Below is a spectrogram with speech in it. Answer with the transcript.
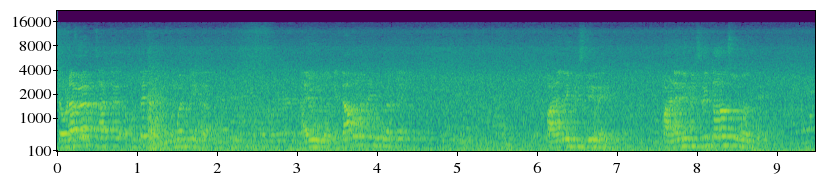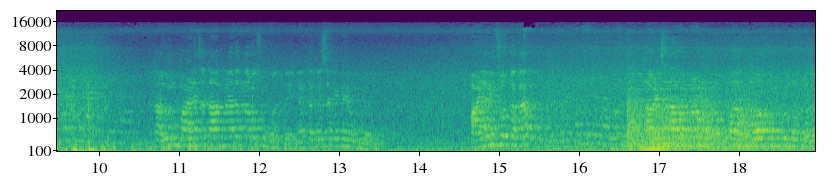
तेवढ्या वेळात जात होतं का? उमलते का? नाही उमलते का बरं नाही उमलते पाण्याने भिजली नाही. पाण्याने भिजली तरच उमलते खालून पाण्याचा दाब मिळाला तरच उमलते नाही तर कसं नाही उमलत पाण्यानेच होतं का? हवेचा दाब मिळून हवा फुंकून नव्हतं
